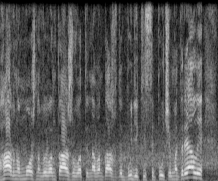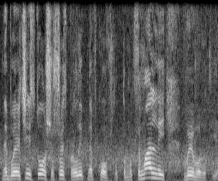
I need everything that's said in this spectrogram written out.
гарно можна вивантажувати, навантажувати будь-які сипучі матеріали, не боячись того, що щось прилипне в ковш. Тобто максимальний виворот є.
